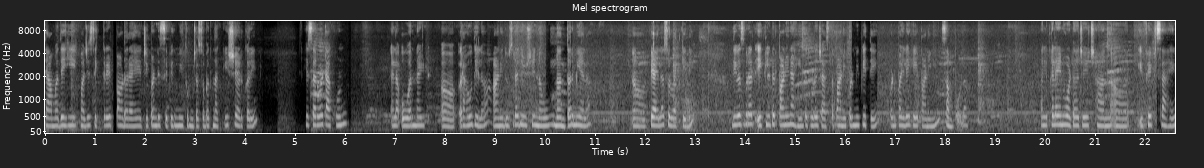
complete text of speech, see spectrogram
त्यामध्ये ही एक माझी सिक्रेट पावडर आहे याची पण रेसिपी मी तुमच्यासोबत नक्की शेअर करीन. हे सर्व टाकून याला ओव्हरनाईट राहू दिलं आणि दुसऱ्या दिवशी नऊ नंतर मी याला प्यायला सुरुवात केली. दिवसभरात एक लिटर पाणी नाही तर थोडं जास्त पाणी पण मी पिते पण पहिले हे पाणी मी संपवलं. अल्कलाईन वॉटरचे छान इफेक्ट्स आहे.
